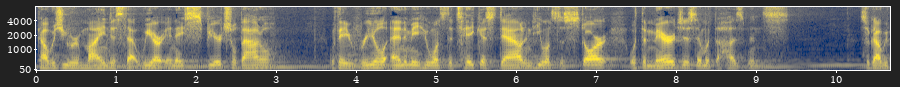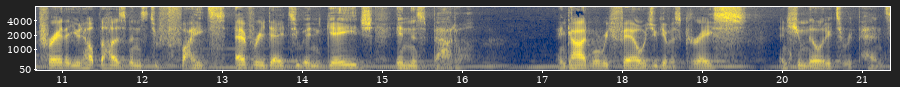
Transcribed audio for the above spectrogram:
God, would you remind us that we are in a spiritual battle with a real enemy who wants to take us down, and he wants to start with the marriages and with the husbands. So, God, we pray that you'd help the husbands to fight every day, to engage in this battle. And, God, where we fail, would you give us grace and humility to repent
